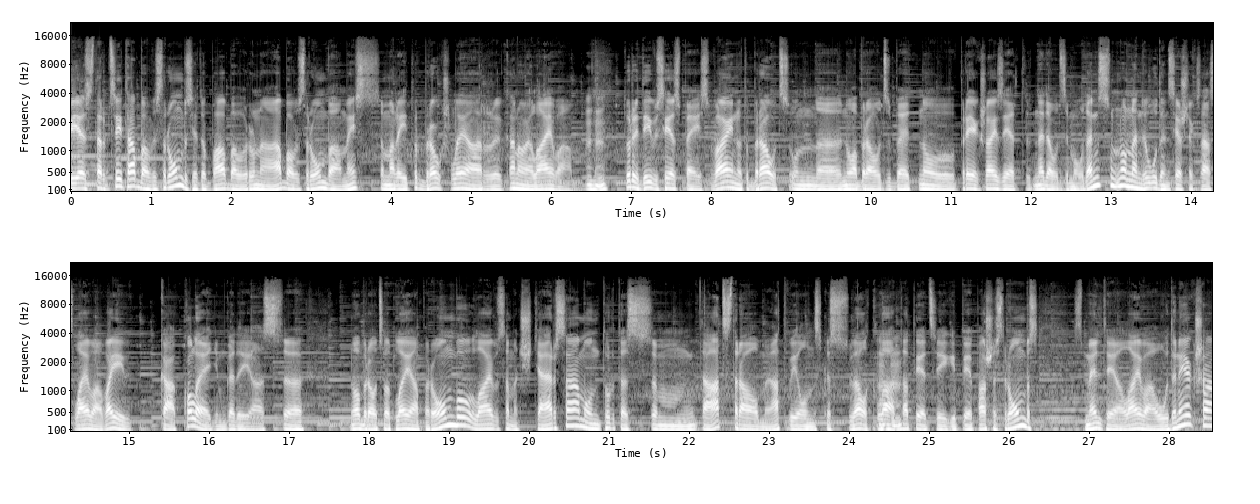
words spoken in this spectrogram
pie, starp citu, abas rumbas, ja tu pa abavu runā, abas rumbām, mēs esam arī tur braukuši lejā ar kanoja laivām. Mm -hmm. Tur ir divas iespējas. Vai nu tu brauc un uh, nobrauc, bet nu, priekšā aiziet nedaudz zem ūdens, nu, ne ūdens iešakstās laivā, vai kā kolēģim gadījās. Uh, Nobraucot lejā pa rumbu, laiva samet šķērsām, un tur tas um, atstraume, atvilnis, kas vēl klāt mm -hmm. attiecīgi pie pašas rumbas, smeļ tajā laivā ūdeni iekšā,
